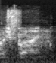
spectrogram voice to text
flashbang.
